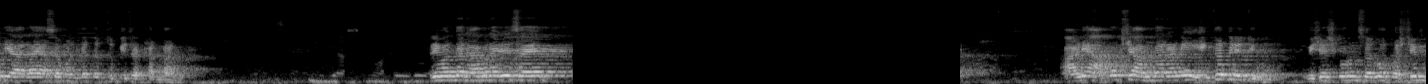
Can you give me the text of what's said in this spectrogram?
आलाय असं म्हटलं तर चुकीचं ठरणार. श्रीमंत रामराजे साहेब. आणि अपक्ष आमदारांनी एकत्रित येऊन विशेष करून सर्व पश्चिम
